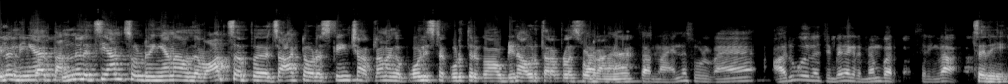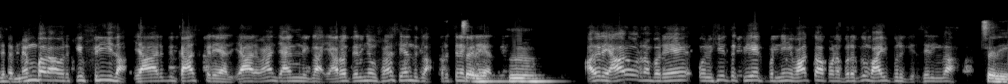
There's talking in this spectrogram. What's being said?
இல்ல நீங்க தன்னெழுச்சியான்னு சொல்றீங்க. நான் அந்த வாட்ஸ்அப் சாட்டோட ஸ்கிரீன்ஷாட்லாம் நாங்க போலீஸ்ட கொடுத்துருக்கோம் அப்படின்னு அவர் தரப்புல சொல்றாங்க. சார் நான் என்ன சொல்றேன்? அறுபது லட்சம் பேர் இருக்கிற மெம்பர் சரிங்களா? சரி. மெம்பர் அவருக்கு ஃப்ரீ தான். யாருக்கும் காசு கிடையாது. யார் வேணா ஜாயின் பண்ணிக்கலாம். யாரோ தெரிஞ்சவங்க சொன்னா சேர்ந்துக்கலாம். பிரச்சனை கிடையாது. அதுல யாரோ ஒரு நபரு ஒரு விஷயத்தை கிரியேட் பண்ணி வாட்ஸ்அப் அனுப்புறதுக்கு வாய்ப்பு இருக்கு சரிங்களா? சரி.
